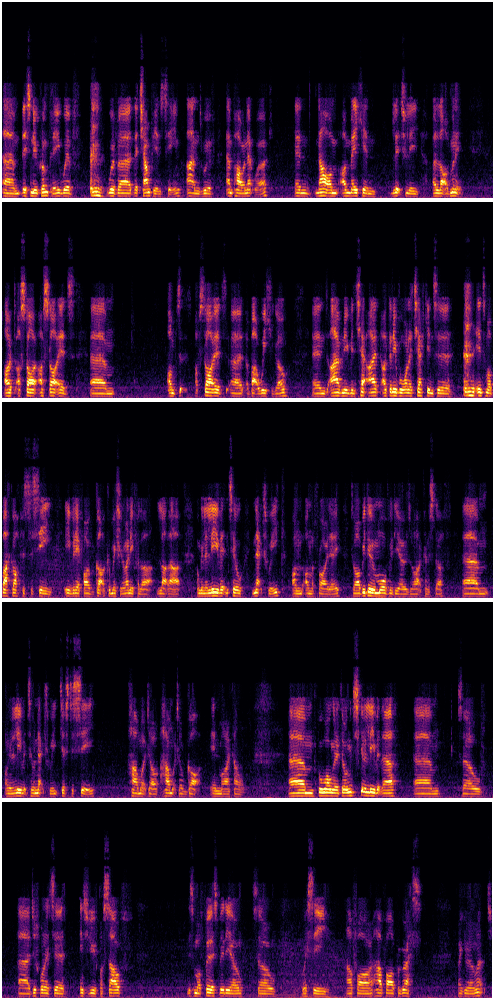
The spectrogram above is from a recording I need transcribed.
um, this new company with with uh, the champions team and with Empower Network, and now I'm I'm making literally a lot of money. I I start I started um, I'm I've started uh, about a week ago, and I haven't even checked. I I don't even want to check into into my back office to see even if I've got a commission or anything like that. Like that. I'm going to leave it until next week on on the Friday. So I'll be doing more videos and all that kind of stuff. Um, I'm going to leave it till next week just to see how much I, how much I've got in my account. Um, but what I'm going to do, I'm just going to leave it there. Um, so uh, just wanted to introduce myself. This is my first video, so we'll see how far how far I progress. Thank you very much.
